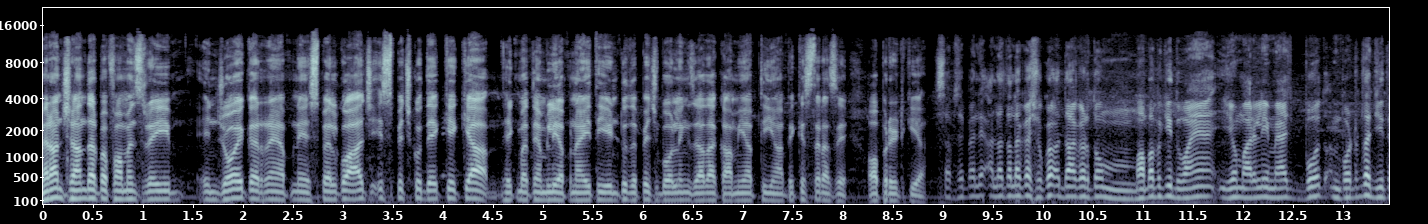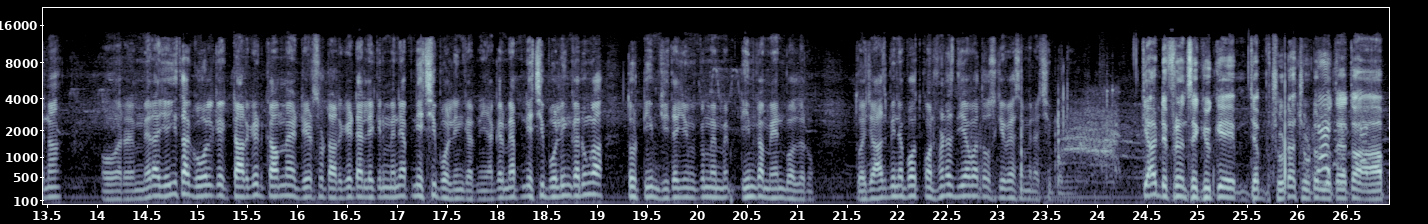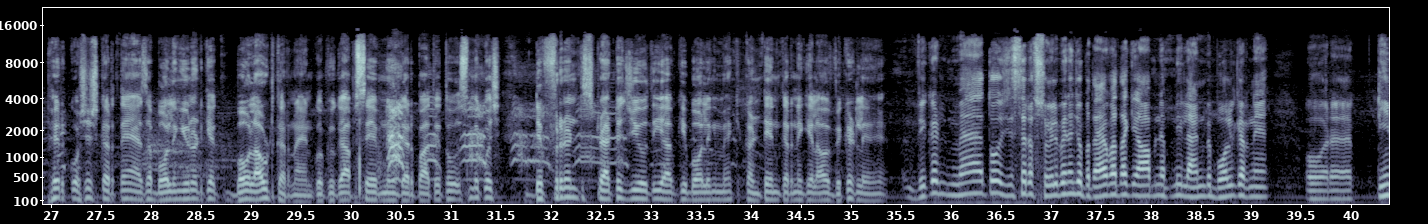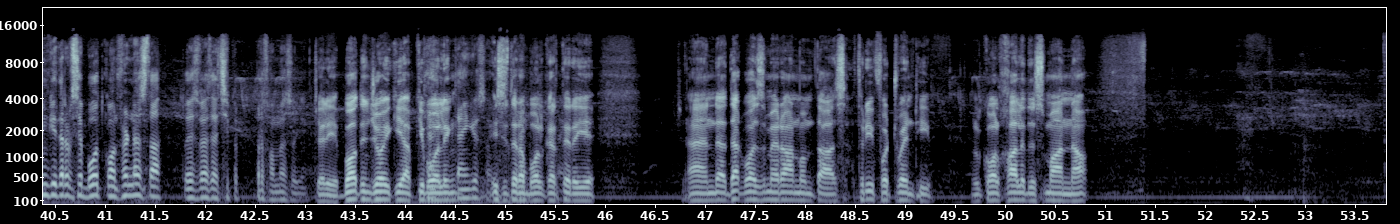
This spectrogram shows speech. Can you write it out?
Mehran, Shandar performance, Raheem. Enjoy कर रहे हैं अपने spell को। आज इस pitch को देख के क्या हिकमत अमली अपनाई थी? इनटू द पिच बॉलिंग ज़्यादा कामयाब थी यहाँ पे। किस तरह से ऑपरेट किया? सबसे पहले अल्लाह ताला का शुक्र अदा करता हूँ। माँ बाप की दुआएँ ये हमारे लिए मैच बहुत इंपॉर्टेंट था जीतना। और मेरा यही था गोल कि टारगेट कम है, डेढ़ सौ टारगेट है, लेकिन मैंने अपनी अच्छी बॉलिंग करनी है। अगर मैं अपनी अच्छी बॉलिंग करूँगा तो टीम जीतेगी, क्योंकि मैं टीम का मेन बॉलर हूँ। तो एजाज भी ने बहुत कॉन्फिडेंस दिया हुआ तो उसकी वजह से मेरी अच्छी बॉलिंग क्या डिफरेंस है? क्योंकि जब छोटा छोटा होता है तो आप फिर कोशिश करते हैं एज अ बॉलिंग यूनिट के बॉल आउट करना है इनको क्योंकि आप सेव नहीं कर पाते। तो उसमें कुछ डिफरेंट स्ट्रेटजी होती है आपकी बॉलिंग में कंटेन करने के अलावा विकेट लेने विकेट मैं तो जिस सिर्फ़ सोहेल भाई ने जो बताया हुआ था कि आपने अपनी लाइन पे बॉल करने हैं और टीम की तरफ़ से बहुत कॉन्फिडेंस था तो इस वजह से अच्छी परफॉर्मेंस हुई। चलिए बहुत इन्जॉय किया आपकी बॉलिंग. इसी तरह बॉल करते रहिए। And that was Mehran Mumtaz three for twenty call Khalid Usman now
